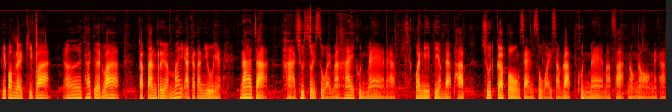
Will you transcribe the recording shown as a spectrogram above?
พี่ปอมเลยคิดว่าเออถ้าเกิดว่ากัปตันเรือไม่อักตันยูเนี่ยน่าจะหาชุดสวยๆมาให้คุณแม่นะครับ วันนี้เตรียมแบบพับชุดกระโปรงแสนสวยสำหรับคุณแม่มาฝากน้องๆนะครับ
